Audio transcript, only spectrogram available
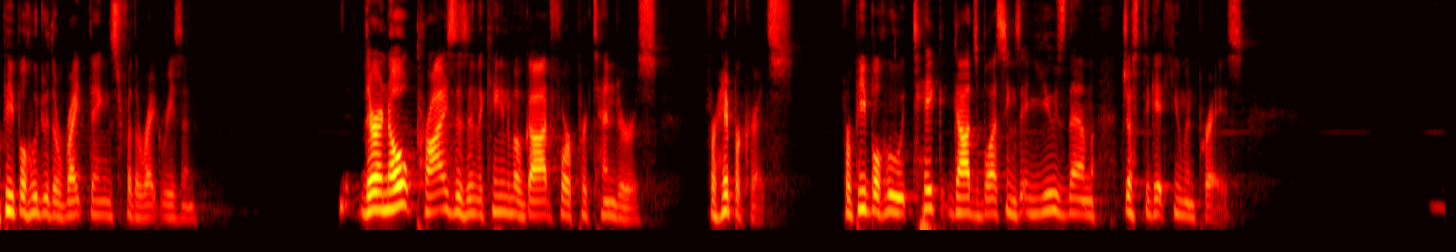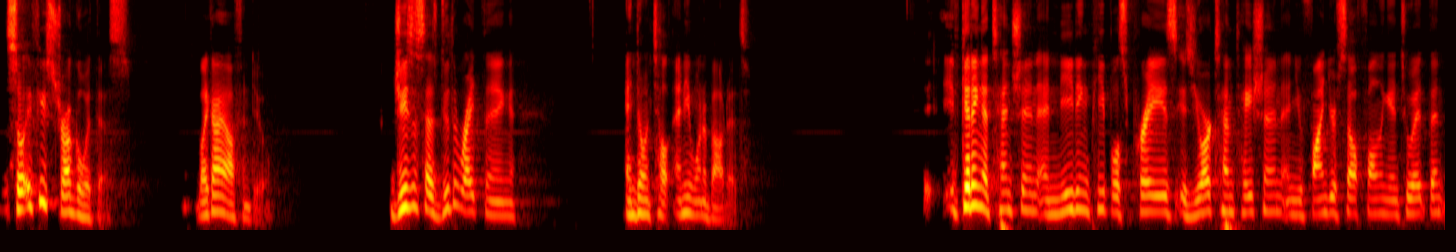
people who do the right things for the right reason. There are no prizes in the kingdom of God for pretenders, for hypocrites, for people who take God's blessings and use them just to get human praise. So if you struggle with this, like I often do, Jesus says, do the right thing and don't tell anyone about it. If getting attention and needing people's praise is your temptation and you find yourself falling into it, then,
